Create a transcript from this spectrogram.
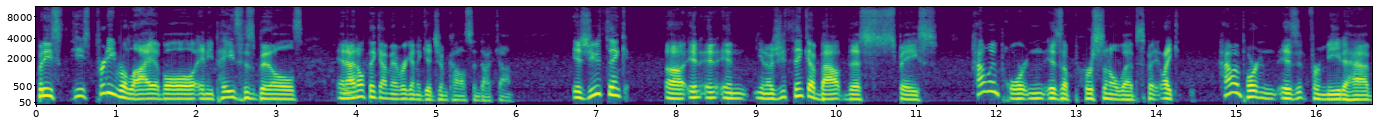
But he's he's pretty reliable and he pays his bills, and I don't think I'm ever going to get JimCollison.com. Is you think uh in, in in you know as you think about this space, how important is a personal web space like how important is it for me to have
